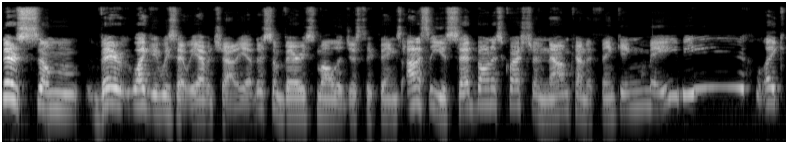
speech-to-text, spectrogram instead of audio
there's some very like we said we haven't shot it yet. There's some very small logistic things. Honestly, you said bonus question. And now I'm kind of thinking maybe like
